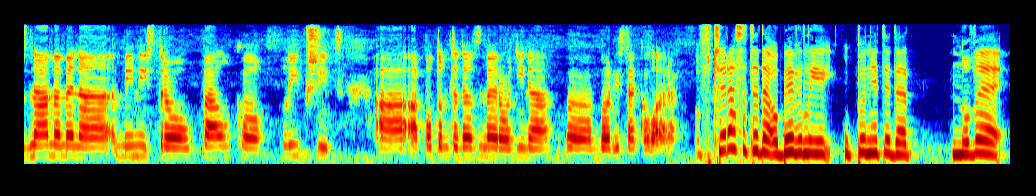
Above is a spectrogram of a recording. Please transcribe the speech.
známe mená ministrov Palko, Lipšic a, a potom teda sme rodina e, Borisa Kolára. Včera sa teda objavili úplne teda nové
